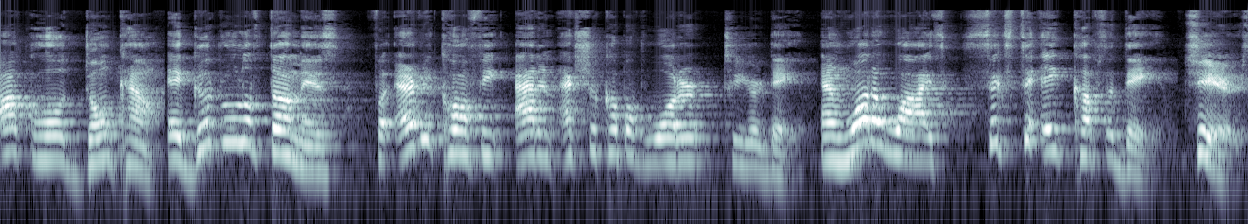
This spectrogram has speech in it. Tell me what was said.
alcohol don't count. A good rule of thumb is for every coffee, add an extra cup of water to your day. And water wise, six to eight cups a day. Cheers.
